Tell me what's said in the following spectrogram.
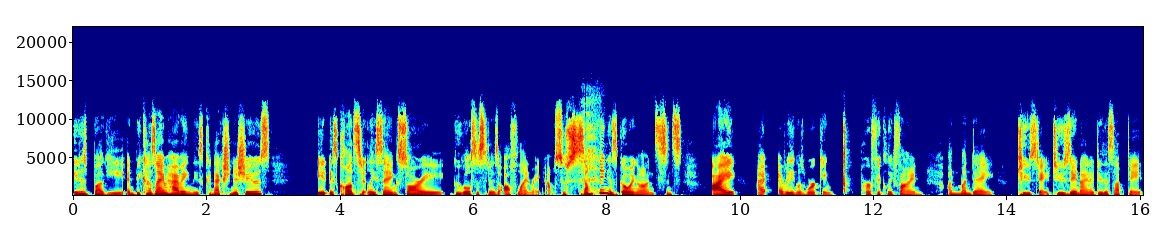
it is buggy, and because I am having these connection issues, it is constantly saying, "Sorry, Google Assistant is offline right now." So something is going on since I I everything was working perfectly fine on Monday, Tuesday. Tuesday night I do this update.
